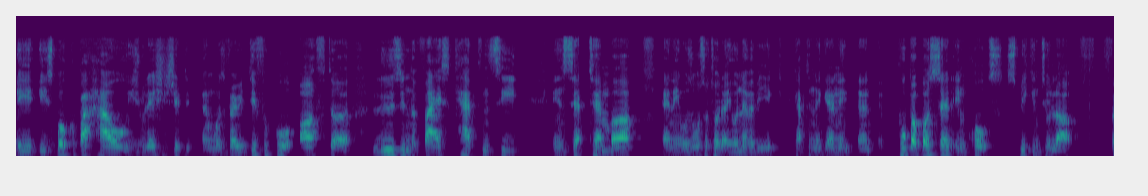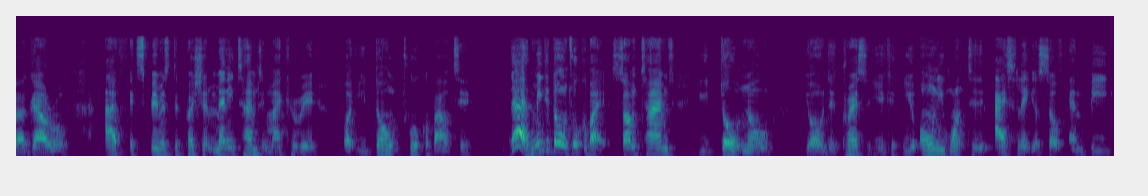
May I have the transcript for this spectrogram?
he he spoke about how his relationship and was very difficult after losing the vice captaincy in September, and he was also told that he will never be captain again. And Paul Pogba said in quotes, speaking to La Figaro, I've experienced depression many times in my career, but you don't talk about it. Yeah, media don't talk about it. Sometimes you don't know you're depressed. You can, you only want to isolate yourself and be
